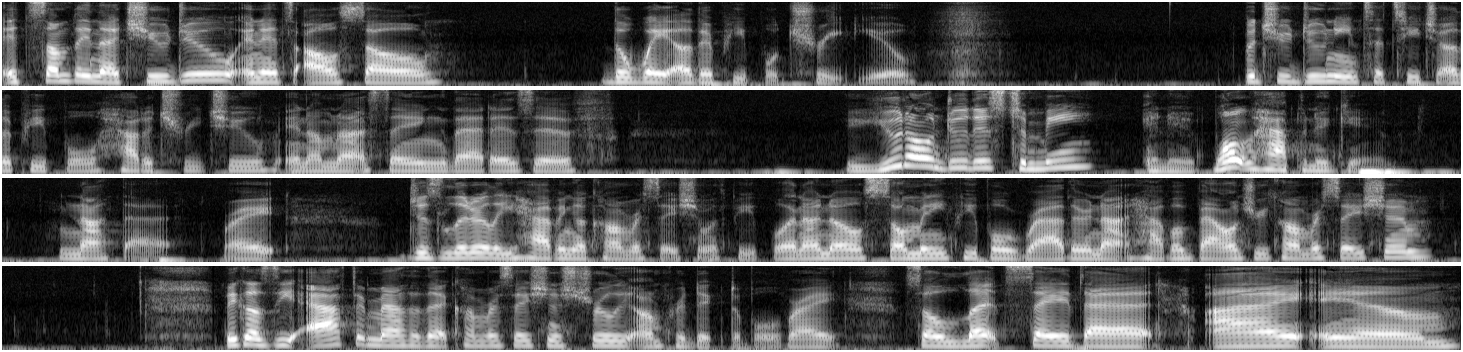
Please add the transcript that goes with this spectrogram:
it's something that you do and it's also the way other people treat you. But you do need to teach other people how to treat you, and I'm not saying that as if you don't do this to me and it won't happen again. Not that, right? Just literally having a conversation with people. And I know so many people rather not have a boundary conversation because the aftermath of that conversation is truly unpredictable, right? So let's say that I am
